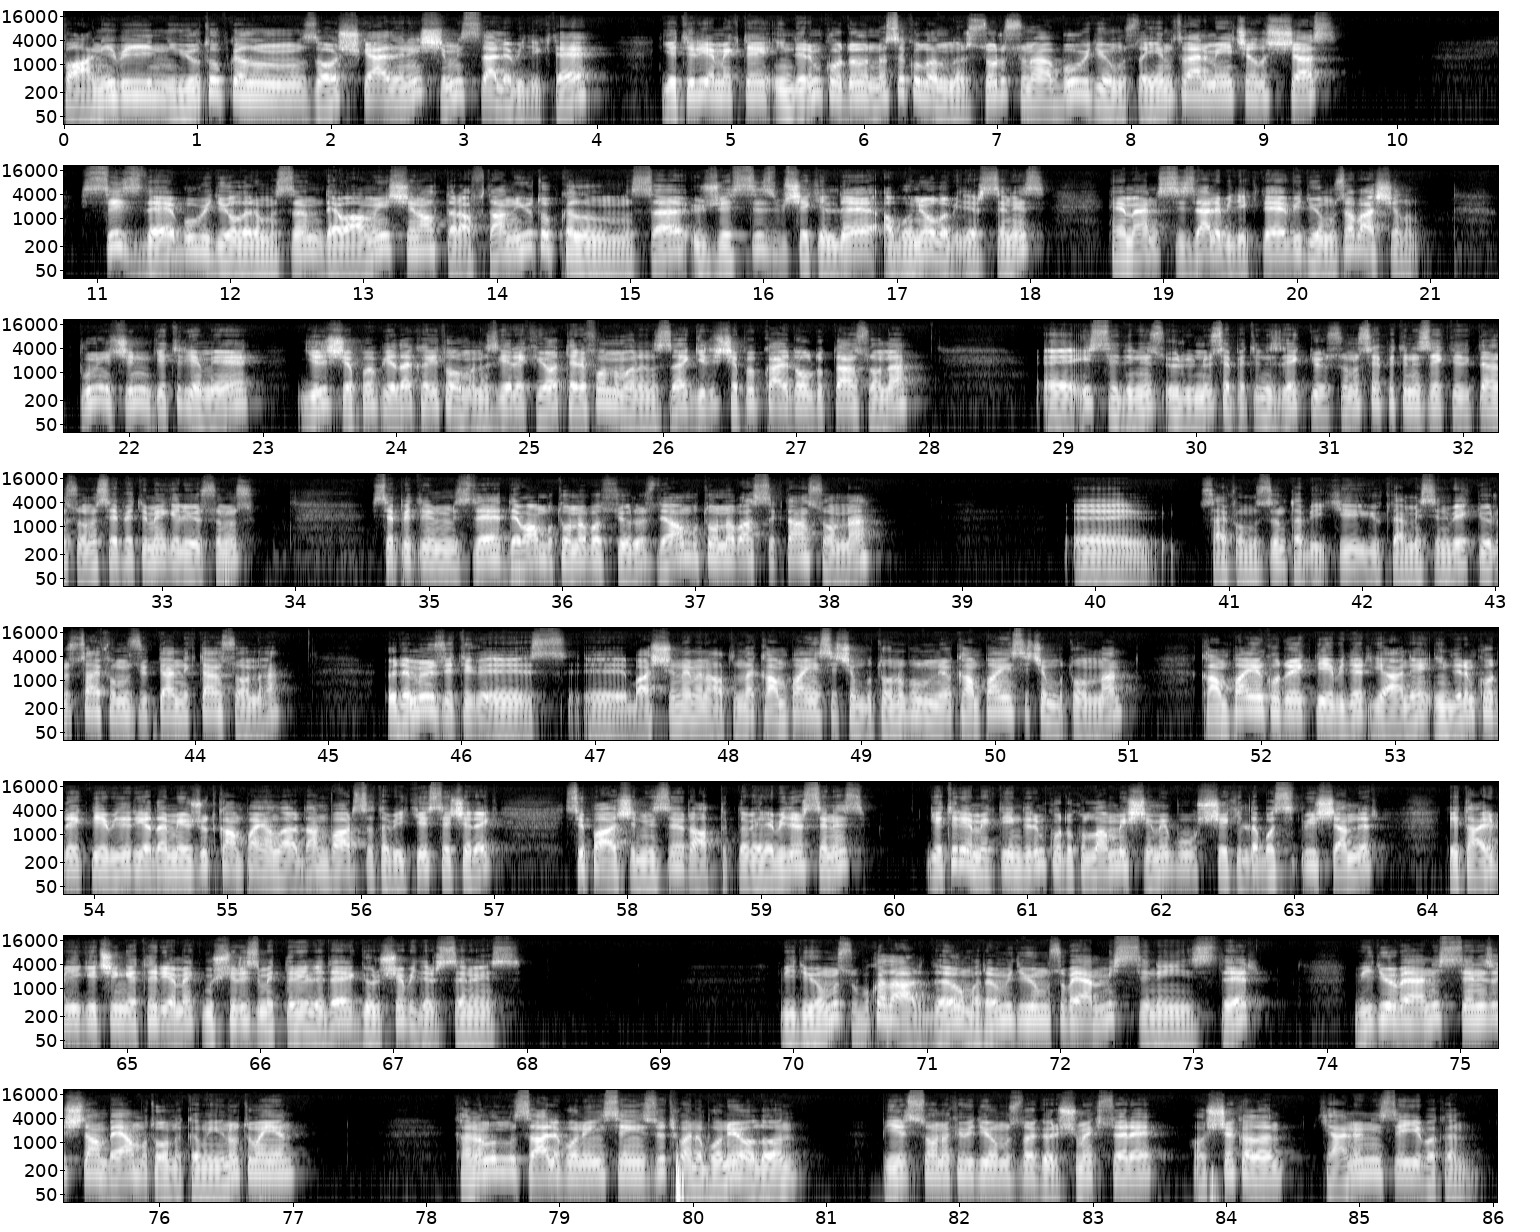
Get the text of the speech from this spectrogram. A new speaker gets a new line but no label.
Fani Bey'in YouTube kanalımıza hoş geldiniz. Şimdi sizlerle birlikte Getir Yemek'te indirim kodu nasıl kullanılır sorusuna bu videomuzda yanıt vermeye çalışacağız. Siz de bu videolarımızın devamı için alt taraftan YouTube kanalımıza ücretsiz bir şekilde abone olabilirsiniz. Hemen sizlerle birlikte videomuza başlayalım. Bunun için Getir Yemeğe giriş yapıp ya da kayıt olmanız gerekiyor. Telefon numaranıza giriş yapıp kaydolduktan sonra e, istediğiniz ürünü sepetinize ekliyorsunuz. Sepetinize ekledikten sonra sepetime geliyorsunuz. Sepetimizde devam butonuna basıyoruz. Devam butonuna bastıktan sonra e, sayfamızın tabii ki yüklenmesini bekliyoruz. Sayfamız yüklendikten sonra ödeme ücreti e, e, başlığının hemen altında kampanya seçim butonu bulunuyor. Kampanya seçim butonundan kampanya kodu ekleyebilir yani indirim kodu ekleyebilir ya da mevcut kampanyalardan varsa tabii ki seçerek siparişinizi rahatlıkla verebilirsiniz. Getir Yemek'te indirim kodu kullanma işlemi bu şekilde basit bir işlemdir. Detaylı bilgi için Getir Yemek müşteri hizmetleriyle de görüşebilirsiniz. Videomuz bu kadardı. Umarım videomuzu beğenmişsinizdir. Video beğendiyseniz aşağıdan beğen butonuna kalmayı unutmayın. Kanalımıza abone değilseniz lütfen abone olun. Bir sonraki videomuzda görüşmek üzere. Hoşçakalın. Kendinize iyi bakın.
